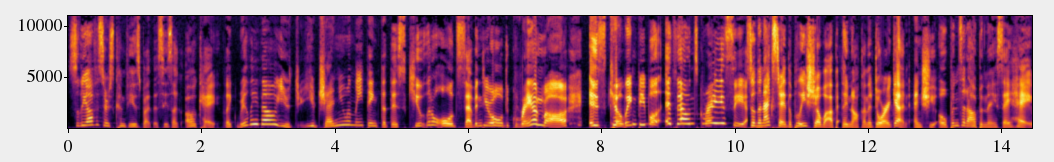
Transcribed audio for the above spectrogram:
So the officer's confused by this. He's like, "Okay, like really though? You you genuinely think that this cute little old 70-year-old grandma is killing people? It sounds crazy." So the next day the police show up. They knock on the door again, and she opens it up and they say, "Hey,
